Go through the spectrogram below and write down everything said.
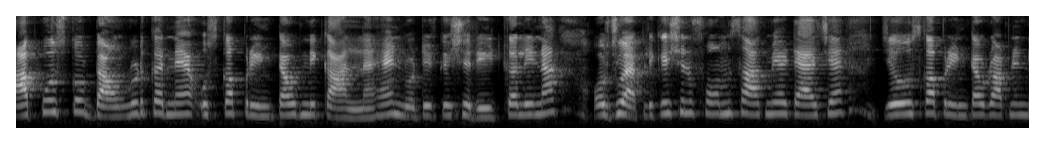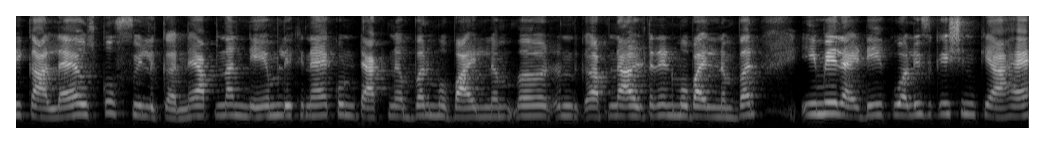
आपको उसको डाउनलोड करना है, उसका प्रिंट आउट निकालना है नोटिफिकेशन रीड कर लेना, और जो एप्लीकेशन फॉर्म साथ में अटैच है, जो उसका प्रिंट आउट आपने निकाला है, उसको फिल करना है, अपना नेम लिखना है कॉन्टैक्ट नंबर मोबाइल नंबर अपना alternate mobile number email ID qualification क्या है,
